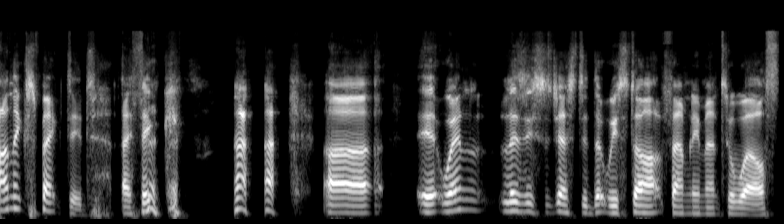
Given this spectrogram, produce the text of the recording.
Unexpected, I think. uh, it, when Lizzie suggested that we start Family Mental Wealth,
